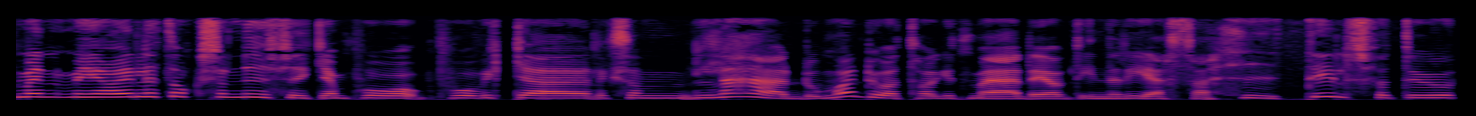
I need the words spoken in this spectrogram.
men, men jag är lite också nyfiken på, på vilka liksom, lärdomar du har tagit med dig av din resa hittills. För att du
